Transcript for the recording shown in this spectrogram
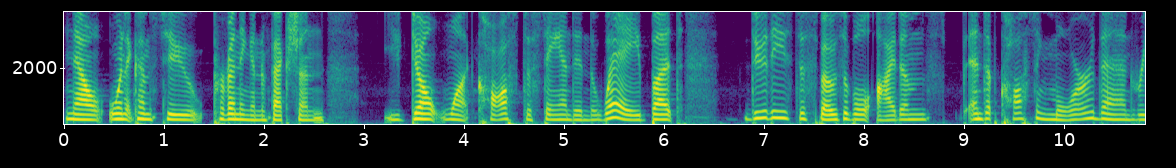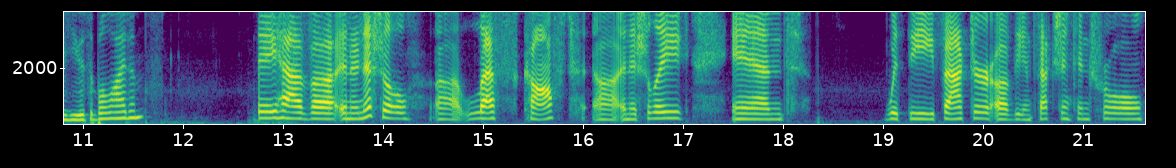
Now, when it comes to preventing an infection, you don't want cost to stand in the way, but do these disposable items end up costing more than reusable items? They have uh, an initial uh, less cost uh, initially, and with the factor of the infection control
